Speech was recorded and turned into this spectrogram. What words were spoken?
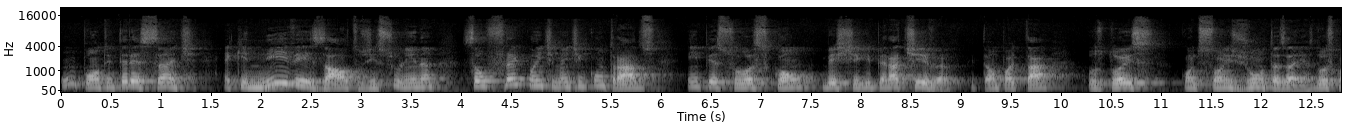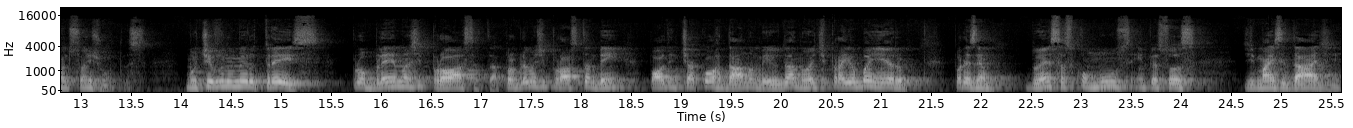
um ponto interessante é que níveis altos de insulina são frequentemente encontrados em pessoas com bexiga hiperativa. Então pode estar os dois condições juntas aí, as duas condições juntas. Motivo número 3, problemas de próstata. Problemas de próstata também podem te acordar no meio da noite para ir ao banheiro. Por exemplo, doenças comuns em pessoas de mais idade,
